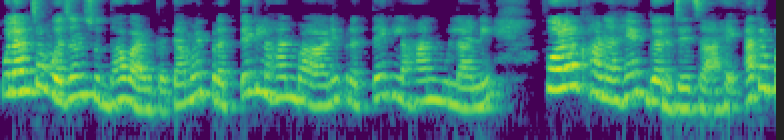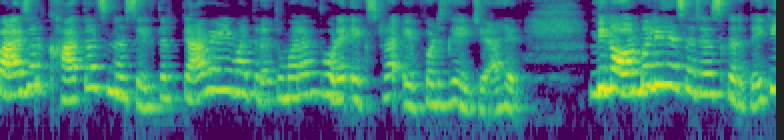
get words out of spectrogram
मुलांचं वजन सुद्धा वाढतं. त्यामुळे प्रत्येक लहान बाळ आणि प्रत्येक लहान मुलांनी फळं खाणं हे गरजेचं आहे. आता बाळ जर खातच नसेल तर त्यावेळी मात्र तुम्हाला थोडे एक्स्ट्रा एफर्ट्स घ्यायचे आहेत. मी नॉर्मली हे सजेस्ट करते की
